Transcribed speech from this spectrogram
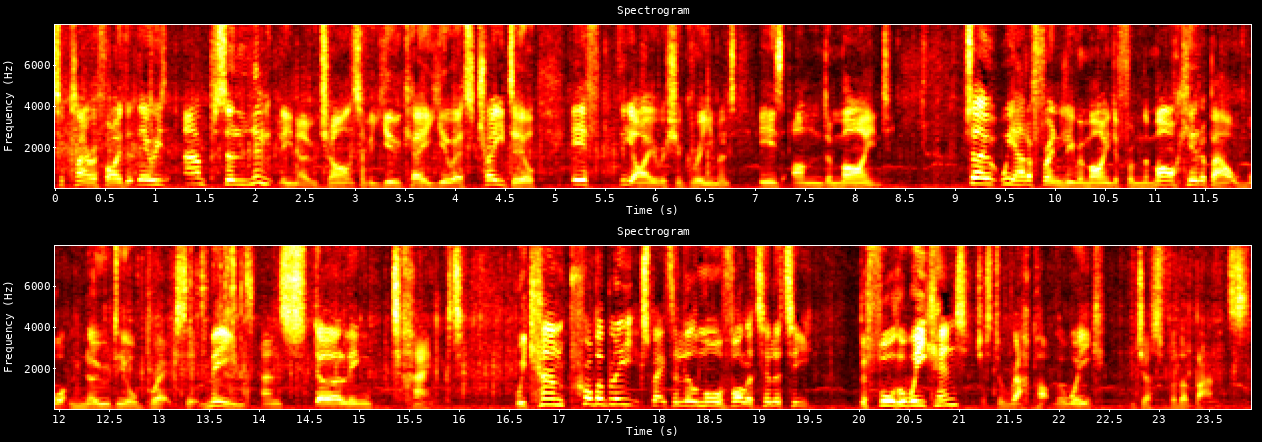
to clarify that there is absolutely no chance of a UK US trade deal if the Irish agreement is undermined. So, we had a friendly reminder from the market about what no deal Brexit means, and sterling tanked. We can probably expect a little more volatility before the weekend, just to wrap up the week, just for the bants.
